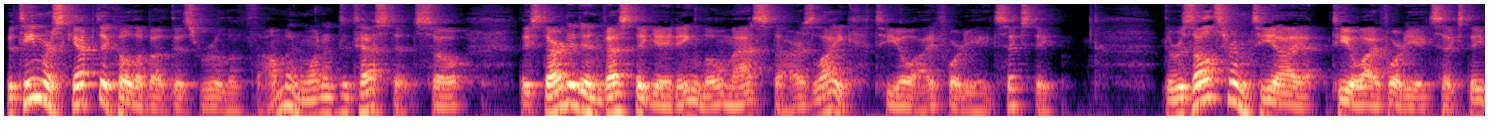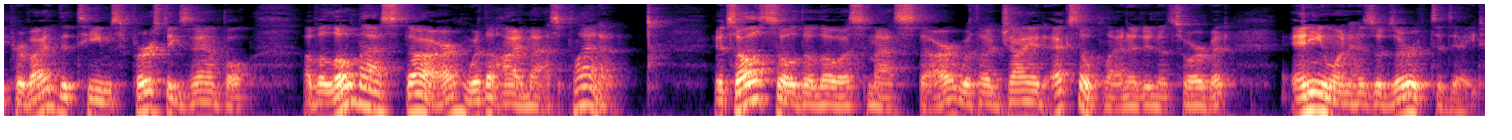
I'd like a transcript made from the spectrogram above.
The team were skeptical about this rule of thumb and wanted to test it, so they started investigating low mass stars like TOI 4860. The results from TOI 4860 provide the team's first example of a low mass star with a high mass planet. It's also the lowest mass star with a giant exoplanet in its orbit anyone has observed to date.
